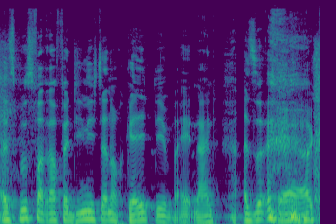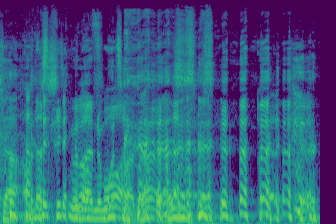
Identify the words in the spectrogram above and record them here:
Als Busfahrer verdiene ich dann auch Geld nebenbei. Nein, also... Ja, klar, aber das kriegt nur deine vor. Mutter, ne?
